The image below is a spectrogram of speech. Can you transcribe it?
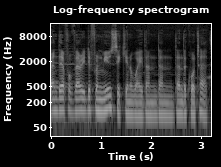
And therefore very different music in a way than than, than the quartet.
